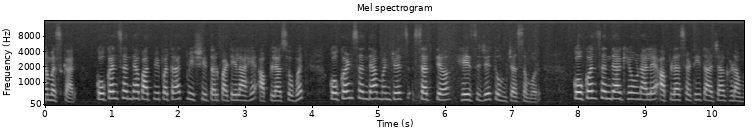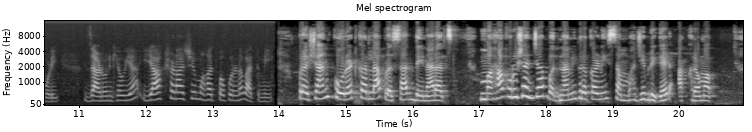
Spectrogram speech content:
नमस्कार. कोकण संध्या बातमीपत्रात मी शीतल पाटील आहे आपल्यासोबत. कोकण संध्या म्हणजेच सत्य हेच जे तुमच्यासमोर. कोकण संध्या घेऊन आले आपल्यासाठी ताज्या घडामोडी. जाणून घेऊया या क्षणाची महत्त्वपूर्ण बातमी. प्रशांत कोरटकरला प्रसाद देणारच. महापुरुषांच्या बदनामी प्रकरणी संभाजी ब्रिगेड आक्रमक.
